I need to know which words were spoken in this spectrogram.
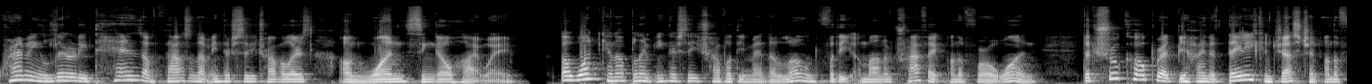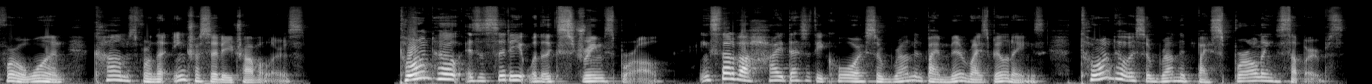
cramming literally tens of thousands of intercity travelers on one single highway. But one cannot blame intercity travel demand alone for the amount of traffic on the 401. The true culprit behind the daily congestion on the 401 comes from the intracity travelers. Toronto is a city with extreme sprawl. Instead of a high density core surrounded by mid rise buildings, Toronto is surrounded by sprawling suburbs.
